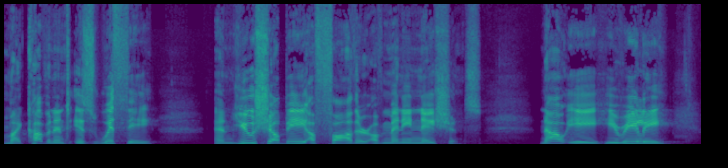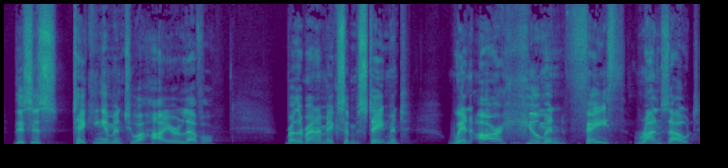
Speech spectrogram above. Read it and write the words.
my covenant is with thee, and you shall be a father of many nations. Now he, he really this is taking him into a higher level. Brother Branham makes a statement when our human faith runs out,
